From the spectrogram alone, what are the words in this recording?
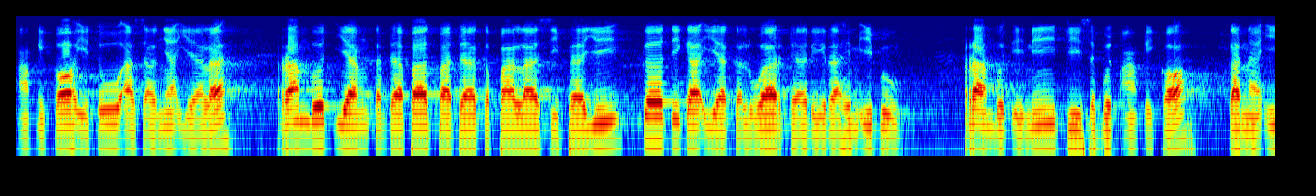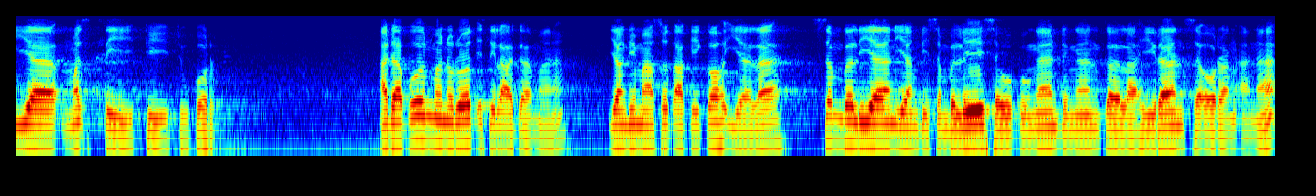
akikoh itu asalnya ialah rambut yang terdapat pada kepala si bayi ketika ia keluar dari rahim ibu rambut ini disebut akikoh karena ia mesti dicukur. Adapun menurut istilah agama, yang dimaksud akikoh ialah sembelian yang disembeli sehubungan dengan kelahiran seorang anak,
